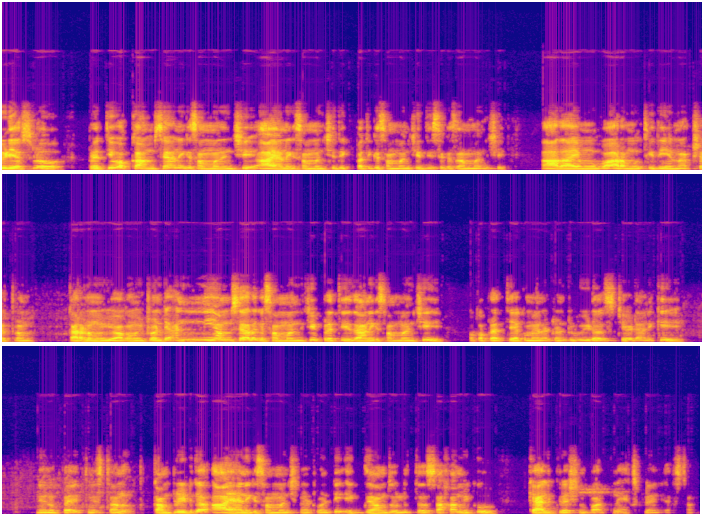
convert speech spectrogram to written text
వీడియోస్లో ప్రతి ఒక్క అంశానికి సంబంధించి ఆయానికి సంబంధించి దిక్పతికి సంబంధించి దిశకు సంబంధించి ఆదాయము వారము తిథి నక్షత్రం కరణము యోగం ఇటువంటి అన్ని అంశాలకు సంబంధించి ప్రతి దానికి సంబంధించి ఒక ప్రత్యేకమైనటువంటి వీడియోస్ చేయడానికి నేను ప్రయత్నిస్తాను. కంప్లీట్గా ఆయానికి సంబంధించినటువంటి ఎగ్జామ్స్లతో సహా మీకు క్యాలిక్యులేషన్ పార్ట్ని ఎక్స్ప్లెయిన్ చేస్తాను.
